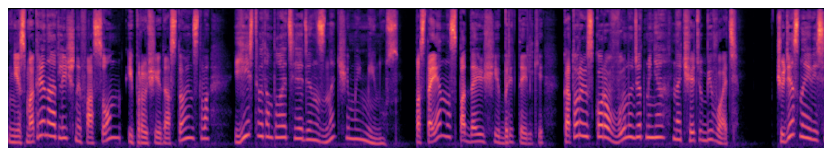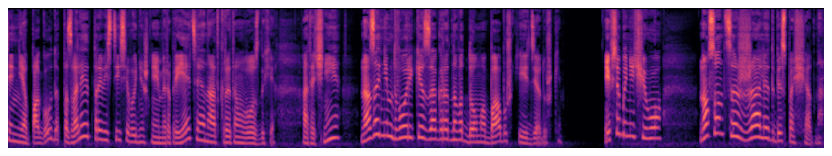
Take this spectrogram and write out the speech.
несмотря на отличный фасон и прочие достоинства, есть в этом платье один значимый минус — постоянно спадающие бретельки, которые скоро вынудят меня начать убивать. Чудесная весенняя погода позволяет провести сегодняшнее мероприятие на открытом воздухе, а точнее, на заднем дворике загородного дома бабушки и дедушки. И все бы ничего, но солнце жалит беспощадно,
